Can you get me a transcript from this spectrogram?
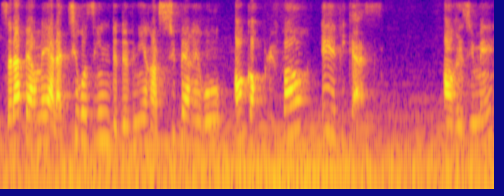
Cela permet à la tyrosine de devenir un super-héros encore plus fort et efficace. En résumé,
